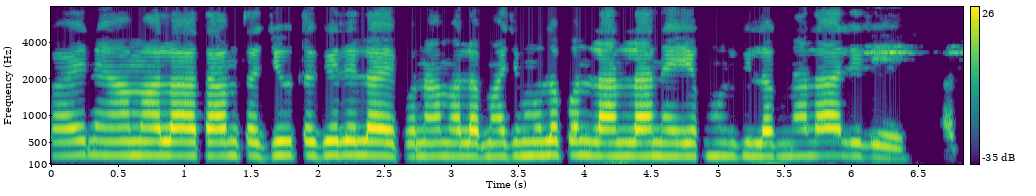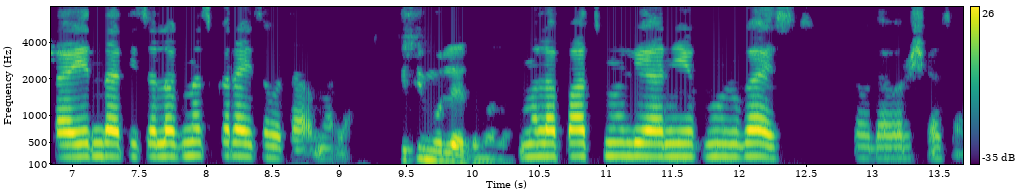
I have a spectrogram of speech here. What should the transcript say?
काय नाही आम्हाला आता आमचा जीव तर गेलेला आहे पण आम्हाला माझी मुलं पण लहान लहान आहे एक मुलगी लग्नाला आलेली आहे. आता यंदा तिचं लग्नच करायचं होतं आम्हाला. किती मुलं आहे तुम्हाला? मला पाच मुली आणि एक मुलगा आहे चौदा वर्षाचा.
